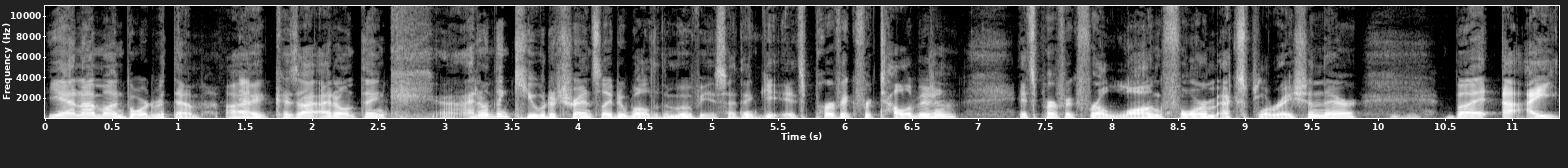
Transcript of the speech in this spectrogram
Yeah, and I'm on board with them. I because I, I, don't think I don't think Q would have translated well to the movies. I think it's perfect for television. It's perfect for a long form exploration there. Mm-hmm. But I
